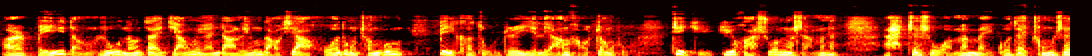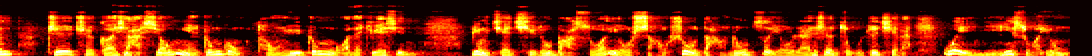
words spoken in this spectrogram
而北等如能在蒋委员长领导下活动成功，必可组织一良好政府。这几句话说明什么呢？哎，这是我们美国在重申支持阁下消灭中共、统一中国的决心。并且企图把所有少数党中自由人士组织起来，为你所用，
